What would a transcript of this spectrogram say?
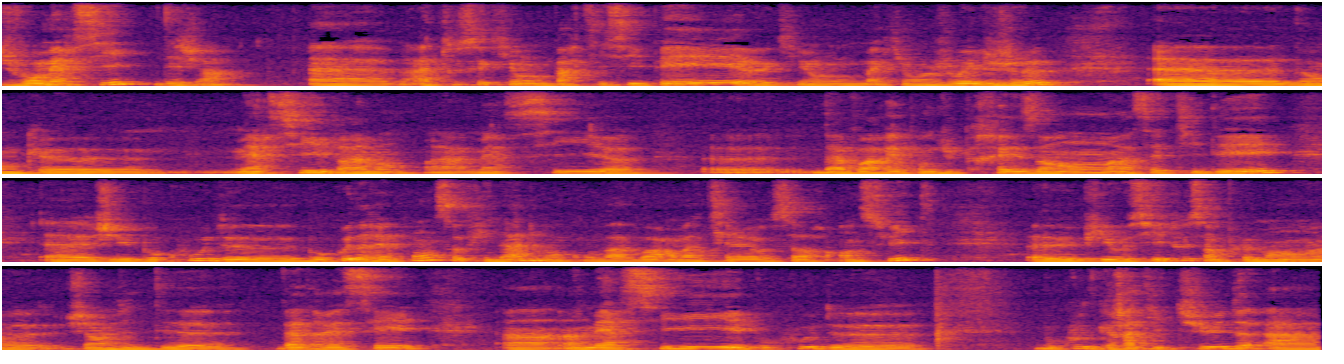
je vous remercie déjà euh, à tous ceux qui ont participé, euh, qui, ont, bah, qui ont joué le jeu. Euh, donc merci vraiment, voilà, merci d'avoir répondu présent à cette idée. J'ai eu beaucoup de, beaucoup de réponses au final, donc on va voir, on va tirer au sort ensuite. et puis aussi, tout simplement, j'ai envie d'adresser un, merci et beaucoup de, beaucoup de gratitude à,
